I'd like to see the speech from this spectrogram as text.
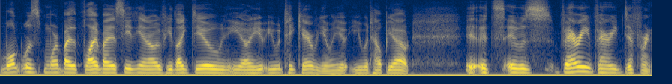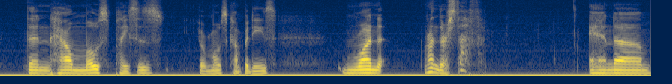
Walt was more by the fly by the seat. You know, if he liked you, you know, he, he would take care of you, and he, he would help you out. It, it's it was very very different than how most places or most companies run run their stuff and um,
